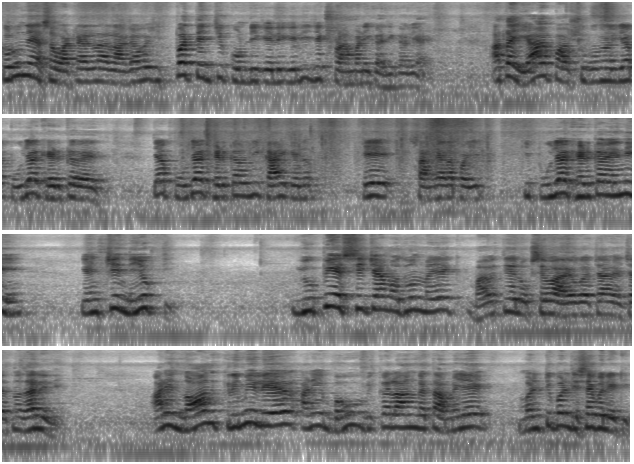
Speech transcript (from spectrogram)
करू नये असं वाटायला लागावं इतपत त्यांची कोंडी केली गेली जे प्रामाणिक अधिकारी आहेत. आता या पार्श्वभूमीवर ज्या पूजा खेडकर आहेत त्या पूजा खेडकरांनी काय केलं? हे सांगायला पाहिजे की पूजा खेडकर यांनी यांची नियुक्ती. यू पी एस सीच्या मधून म्हणजे भारतीय लोकसेवा आयोगाच्या याच्यातनं झालेली. आणि नॉन क्रिमी लेअर आणि बहुविकलांगता म्हणजे मल्टिपल डिसेबिलिटी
